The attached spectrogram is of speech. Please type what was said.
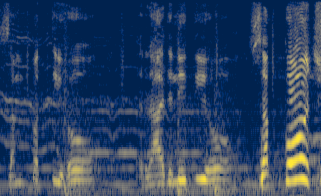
संपत्ति हो, राजनीति हो, सब कुछ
